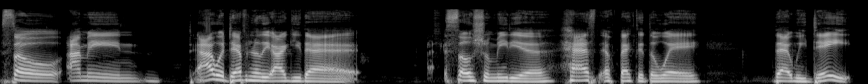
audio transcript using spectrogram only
So i mean i would definitely argue that social media has affected the way that we date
